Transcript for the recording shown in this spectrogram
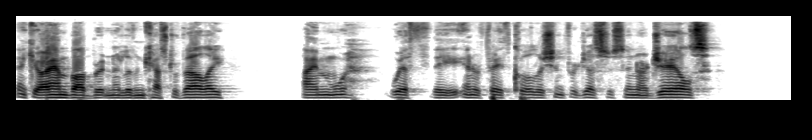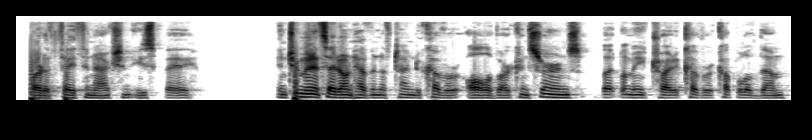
Thank you. I am Bob Britton. I live in Castro Valley. I'm with the Interfaith Coalition for Justice in Our Jails, part of Faith in Action East Bay. In two minutes, I don't have enough time to cover all of our concerns, but let me try to cover a couple of them.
